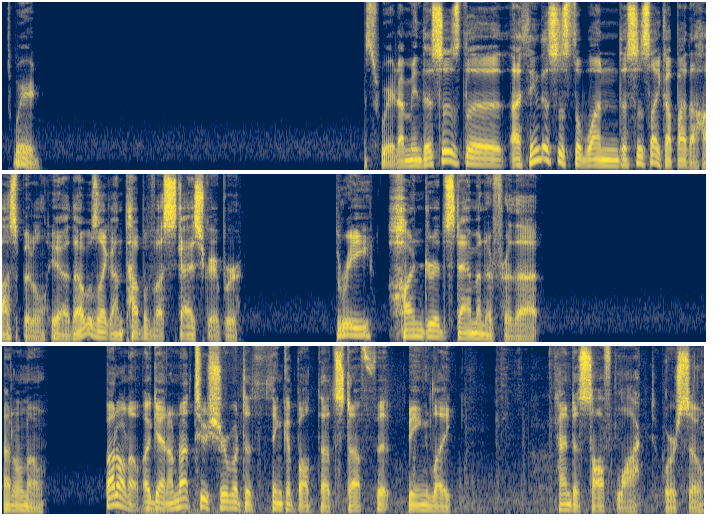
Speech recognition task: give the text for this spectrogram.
It's weird. It's weird. I mean, this is the... I think this is the one... This is, like, up by the hospital. Yeah, that was, like, on top of a skyscraper. 300 stamina for that. I don't know. I don't know. Again, I'm not too sure what to think about that stuff. It being, like, kind of soft-locked or so.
